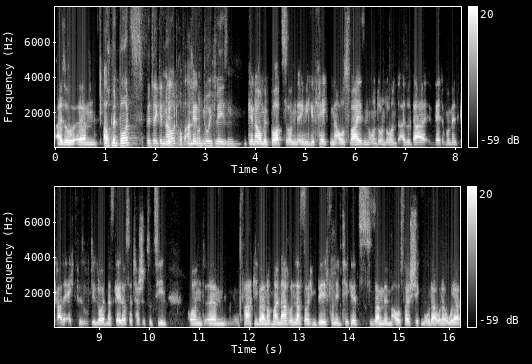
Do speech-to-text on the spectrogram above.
Also ähm, Auch mit Bots, bitte genau Mit- drauf achten mit- und durchlesen. genau mit Bots und irgendwie gefakten Ausweisen und, und, und. Also da wird im Moment gerade echt versucht, den Leuten das Geld aus der Tasche zu ziehen. Und ähm, fragt lieber nochmal nach und lasst euch ein Bild von den Tickets zusammen mit dem Ausweis schicken oder, oder, oder,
